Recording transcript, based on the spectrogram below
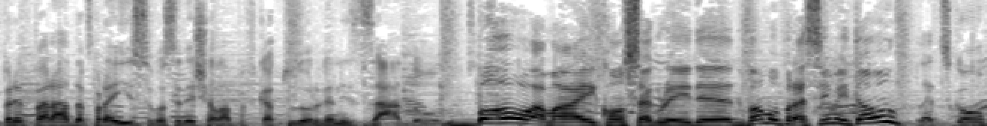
preparada pra isso. Você deixa lá pra ficar tudo organizado. Boa, my consagrated. Vamos pra cima então? Let's go.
